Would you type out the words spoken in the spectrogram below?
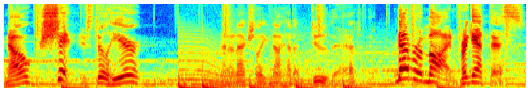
No? Shit, you're still here? I don't actually know how to do that. Never mind, forget this.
